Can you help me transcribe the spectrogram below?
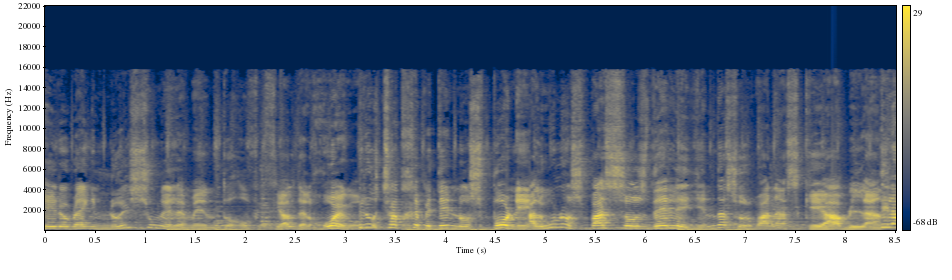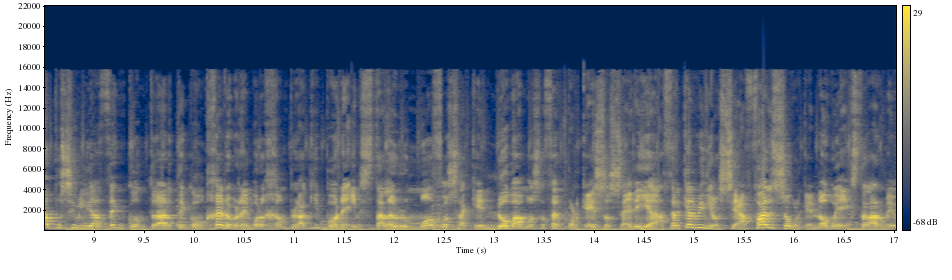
Herobrine no es un elemento oficial del juego Pero ChatGPT nos pone algunos pasos de leyendas urbanas que hablan de la posibilidad de encontrarte con Herobrine Por ejemplo, aquí pone instalar un mod, cosa que no vamos a hacer porque eso sería hacer que el vídeo sea falso Porque no voy a instalarme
